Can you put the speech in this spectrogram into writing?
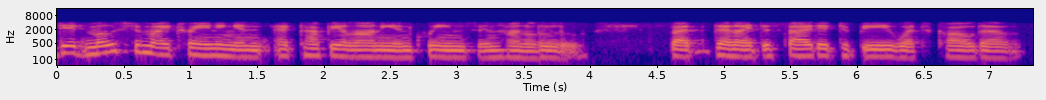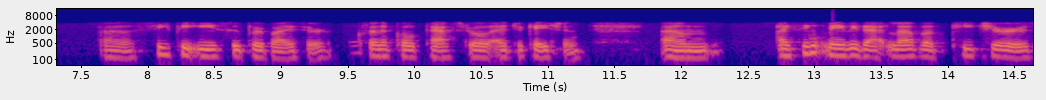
did most of my training in at Kapiolani in Queens in Honolulu, but then I decided to be what's called a, a CPE supervisor, clinical pastoral education. Um, I think maybe that love of teachers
